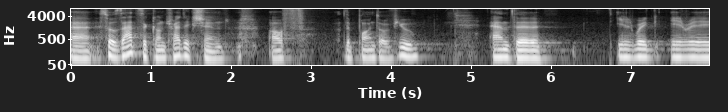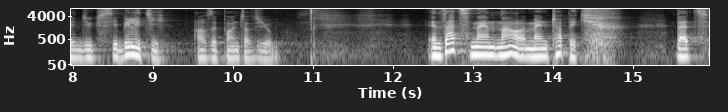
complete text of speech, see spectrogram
Uh, so that's the contradiction of the point of view and the irreducibility of the point of view. And that's now a main topic that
